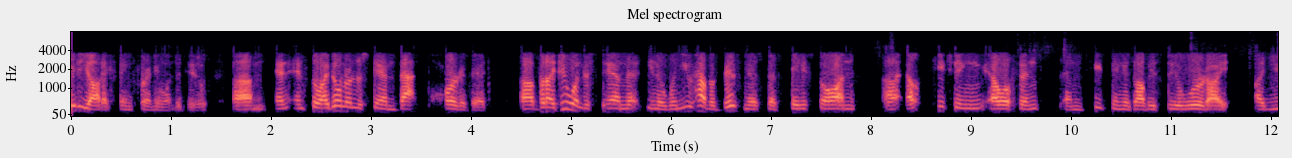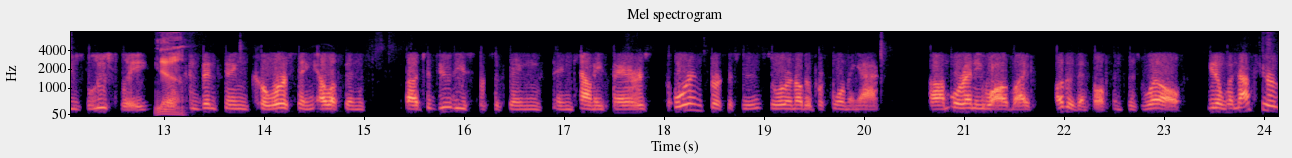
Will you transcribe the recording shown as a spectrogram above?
idiotic thing for anyone to do. Um, and, and so I don't understand that part of it. Uh, but I do understand that, you know, when you have a business that's based on uh, teaching elephants, and teaching is obviously a word I, I use loosely, yeah. convincing, coercing elephants uh, to do these sorts of things in county fairs or in circuses or in other performing acts um, or any wildlife other than elephants as well. You know, when that's your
